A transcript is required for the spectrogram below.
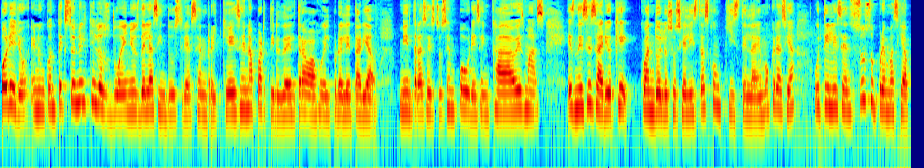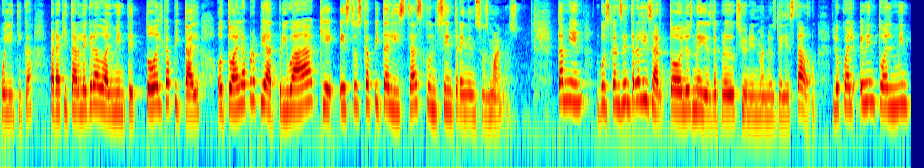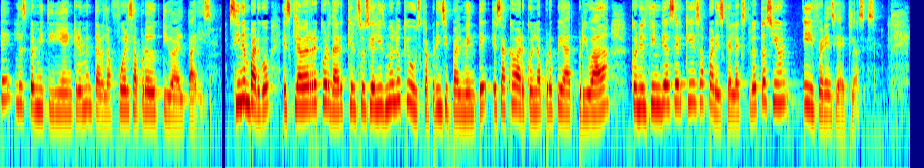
Por ello, en un contexto en el que los dueños de las industrias se enriquecen a partir del trabajo del proletariado, mientras estos se empobrecen cada vez más, es necesario que, cuando los socialistas conquisten la democracia, utilicen su supremacía política para quitarle gradualmente todo el capital o toda la propiedad privada que estos capitalistas concentren en sus manos. También buscan centralizar todos los medios de producción en manos del Estado, lo cual eventualmente les permitiría incrementar la fuerza productiva del país. Sin embargo, es clave recordar que el socialismo lo que busca principalmente es acabar con la propiedad privada con el fin de hacer que desaparezca la explotación y diferencia de clases.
